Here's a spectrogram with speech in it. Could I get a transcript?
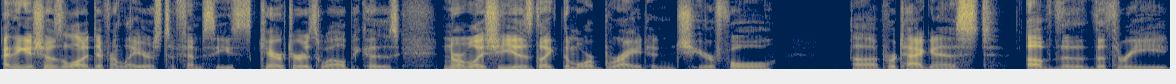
I think it shows a lot of different layers to FeMC's character as well because normally she is like the more bright and cheerful uh, protagonist of the the three.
